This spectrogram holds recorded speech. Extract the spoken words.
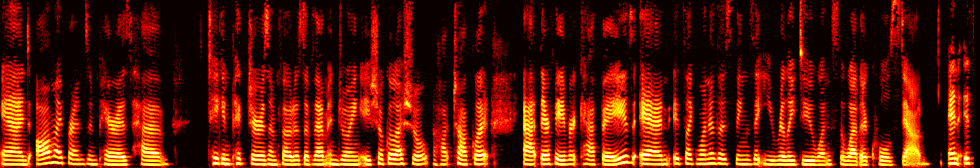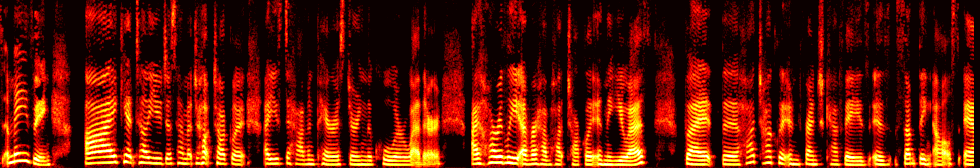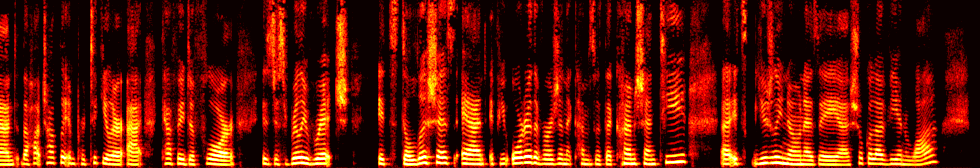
And all my friends in Paris have taken pictures and photos of them enjoying a chocolat chaud, a hot chocolate at their favorite cafes. And it's like one of those things that you really do once the weather cools down. And it's amazing. I can't tell you just how much hot chocolate I used to have in Paris during the cooler weather. I hardly ever have hot chocolate in the US, but the hot chocolate in French cafes is something else. And the hot chocolate in particular at Cafe de Flore is just really rich it's delicious. And if you order the version that comes with the creme chantilly, uh, it's usually known as a uh, chocolat viennois.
